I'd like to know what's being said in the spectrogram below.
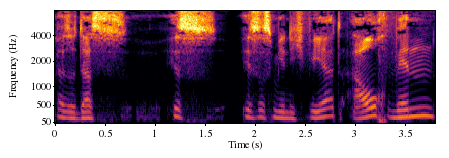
Also das ist, ist es mir nicht wert, auch wenn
